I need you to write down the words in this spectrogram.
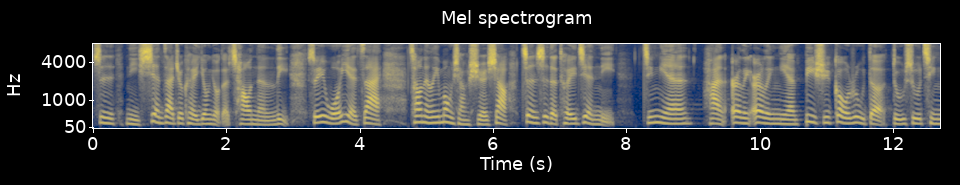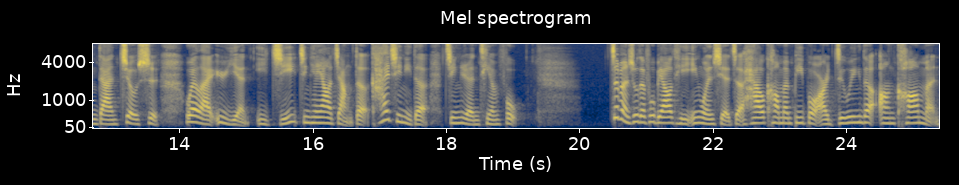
是你现在就可以拥有的超能力。所以我也在超能力梦想学校正式的推荐你，今年和二零二零年必须购入的读书清单，就是《未来预言》以及今天要讲的《开启你的惊人天赋》。这本书的副标题英文写着 “How Common People Are Doing the Uncommon”，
